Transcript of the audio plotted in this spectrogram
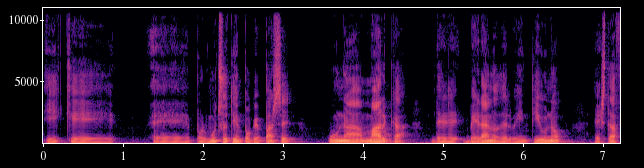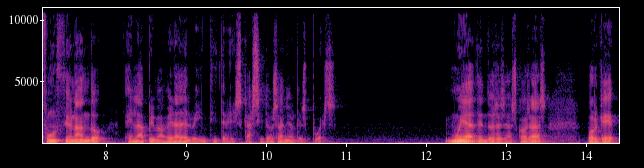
y que eh, por mucho tiempo que pase, una marca de verano del 21 está funcionando en la primavera del 23, casi dos años después. Muy atentos a esas cosas, porque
